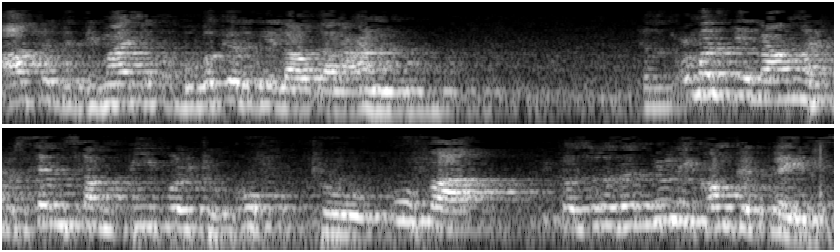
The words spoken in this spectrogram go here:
after the demise of Abu Bakr radiallahu ta'ala Hazrat Umar had to send some people to, Kuf, to Kufa because it was a newly conquered place.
